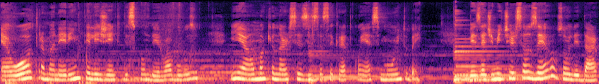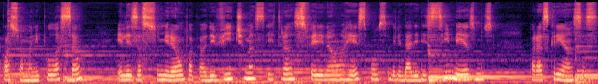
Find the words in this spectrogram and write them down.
é outra maneira inteligente de esconder o abuso e é uma que o narcisista secreto conhece muito bem. Em vez de admitir seus erros ou lidar com a sua manipulação, eles assumirão o papel de vítimas e transferirão a responsabilidade de si mesmos para as crianças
